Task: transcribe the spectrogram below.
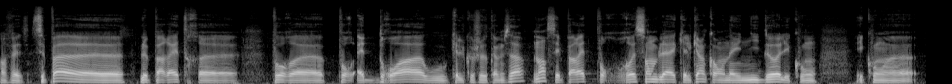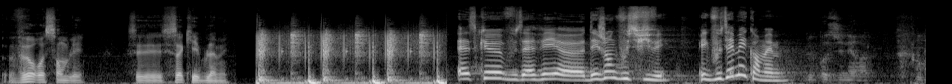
en fait. C'est pas euh, le paraître euh, pour euh, pour être droit ou quelque chose comme ça. Non, c'est paraître pour ressembler à quelqu'un quand on a une idole et qu'on et qu'on veut ressembler. C'est ça qui est blâmé. Est-ce que vous avez des gens que vous suivez et que vous aimez quand même? Le poste général.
